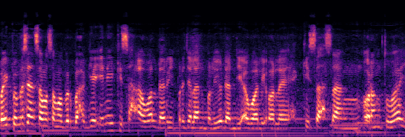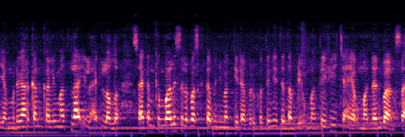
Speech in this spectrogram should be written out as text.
Baik pemirsa yang sama-sama berbahagia ini kisah awal dari perjalanan beliau dan diawali oleh kisah sang orang tua yang mendengarkan kalimat la ilaha illallah. Saya akan kembali selepas kita menyimak tidak berikut ini tetap di Umat TV Cahaya Umat dan Bangsa.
